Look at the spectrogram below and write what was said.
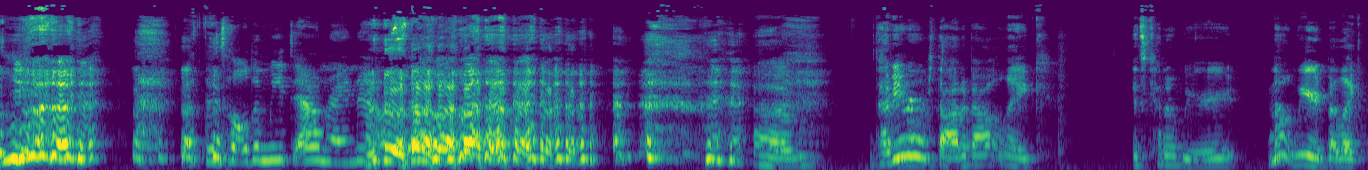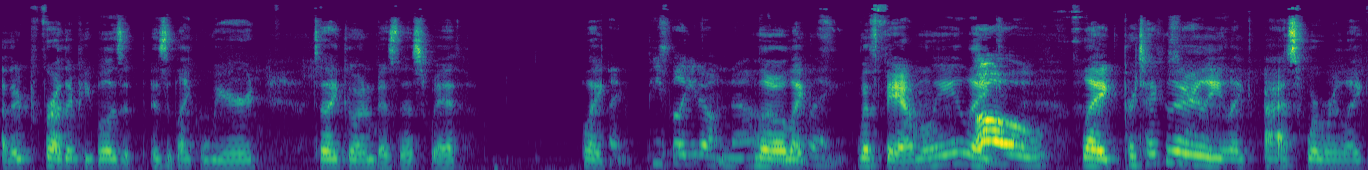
Nothing's holding me down right now. So. um, have you ever thought about like it's kind of weird not weird but like other for other people is it is it like weird to like go in business with like like people you don't know. no like, with family like oh, like particularly like us where we're like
